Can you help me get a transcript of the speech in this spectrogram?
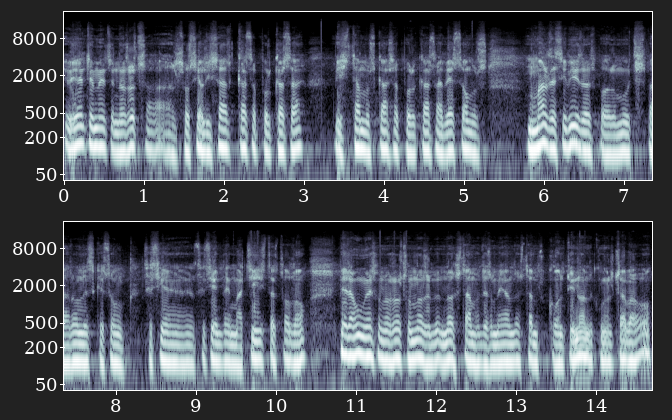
Evidentemente nosotros al socializar casa por casa, visitamos casa por casa, a veces somos mal recibidos por muchos varones que son, se, sienten, machistas, todo, pero aún eso nosotros no, estamos desmayando, estamos continuando con el trabajo.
